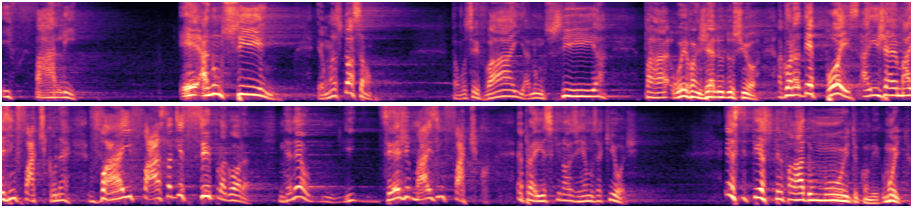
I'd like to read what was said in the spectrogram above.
e fale, e anunciem. É uma situação. Então você vai, anuncia, para o evangelho do Senhor. Agora, depois, aí já é mais enfático, né? Vai e faça discípulo agora, entendeu? E seja mais enfático. É para isso que nós viemos aqui hoje. Esse texto tem falado muito comigo, muito.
